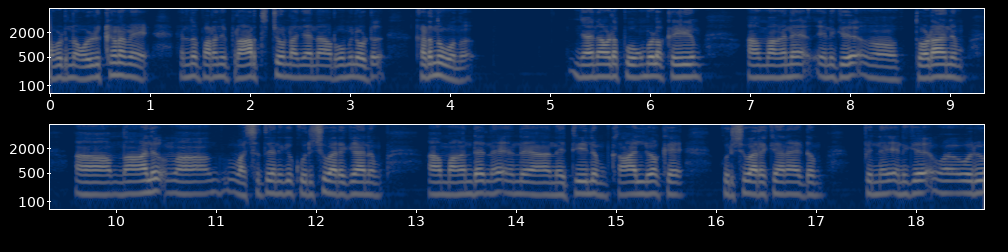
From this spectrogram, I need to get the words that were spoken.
അവിടുന്ന് ഒഴുക്കണമേ എന്ന് പറഞ്ഞ് പ്രാർത്ഥിച്ചുകൊണ്ടാണ് ഞാൻ ആ റൂമിലോട്ട് കടന്നു പോകുന്നത്. ഞാൻ അവിടെ പോകുമ്പോഴൊക്കെയും ആ മകനെ എനിക്ക് തൊടാനും നാല് വശത്ത് എനിക്ക് കുരിശ് വരയ്ക്കാനും ആ മകന്റെ നെറ്റിയിലും കാലിലും ഒക്കെ വരയ്ക്കാനായിട്ടും പിന്നെ എനിക്ക് ഒരു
